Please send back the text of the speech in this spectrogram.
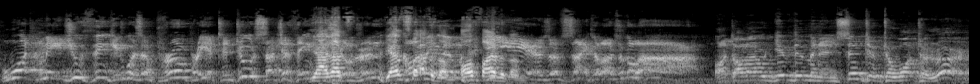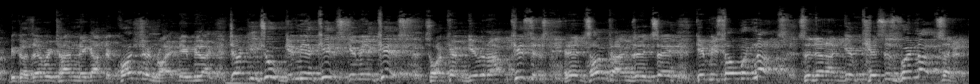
what made you think it was appropriate to do such a thing Yeah, to that's- children? yeah, that's five of calling them, all five of them. Years of psychological harm. I thought I would give them an incentive to want to learn because every time they got the question right, they'd be like, Jackie Chu, give me a kiss, give me a kiss. So I kept giving out kisses. And then sometimes they'd say, give me some with nuts. So then I'd give kisses with nuts in it.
